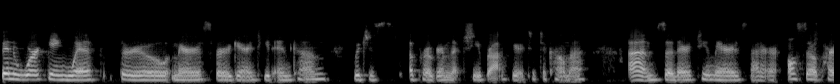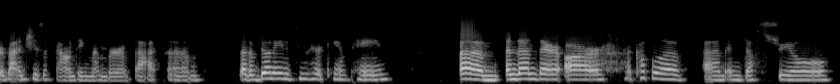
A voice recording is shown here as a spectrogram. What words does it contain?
been working with through Mayors for Guaranteed Income, which is a program that she brought here to Tacoma. Um, so there are two mayors that are also a part of that, and she's a founding member of that um, that have donated to her campaign. Um, and then there are a couple of um, industrial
